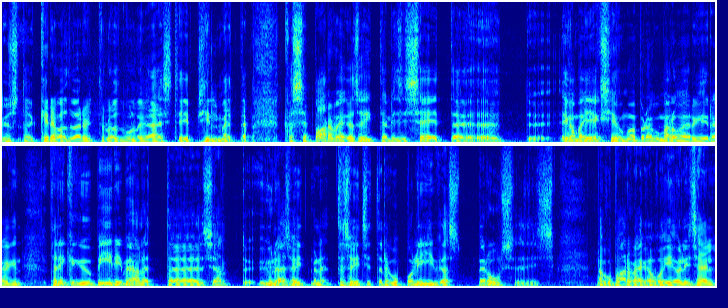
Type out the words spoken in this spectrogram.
just need kirevad värvid tulevad mulle ka hästi silme ette. kas see parvega sõit oli siis see, et ega ma ei eksi ju, ma praegu mälu järgi räägin, ta on ikkagi ju piiri peal, et äh, sealt üle sõitmine, te sõitsite nagu Boliiviast Peruusse siis nagu parvega või oli seal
